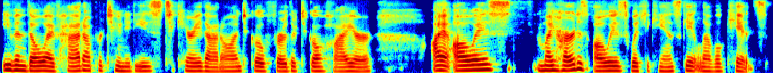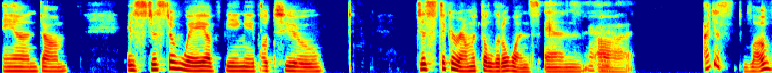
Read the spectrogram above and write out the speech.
even though i've had opportunities to carry that on to go further to go higher. I always my heart is always with the CanSkate level kids and um it's just a way of being able to just stick around with the little ones and mm-hmm. uh I just love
